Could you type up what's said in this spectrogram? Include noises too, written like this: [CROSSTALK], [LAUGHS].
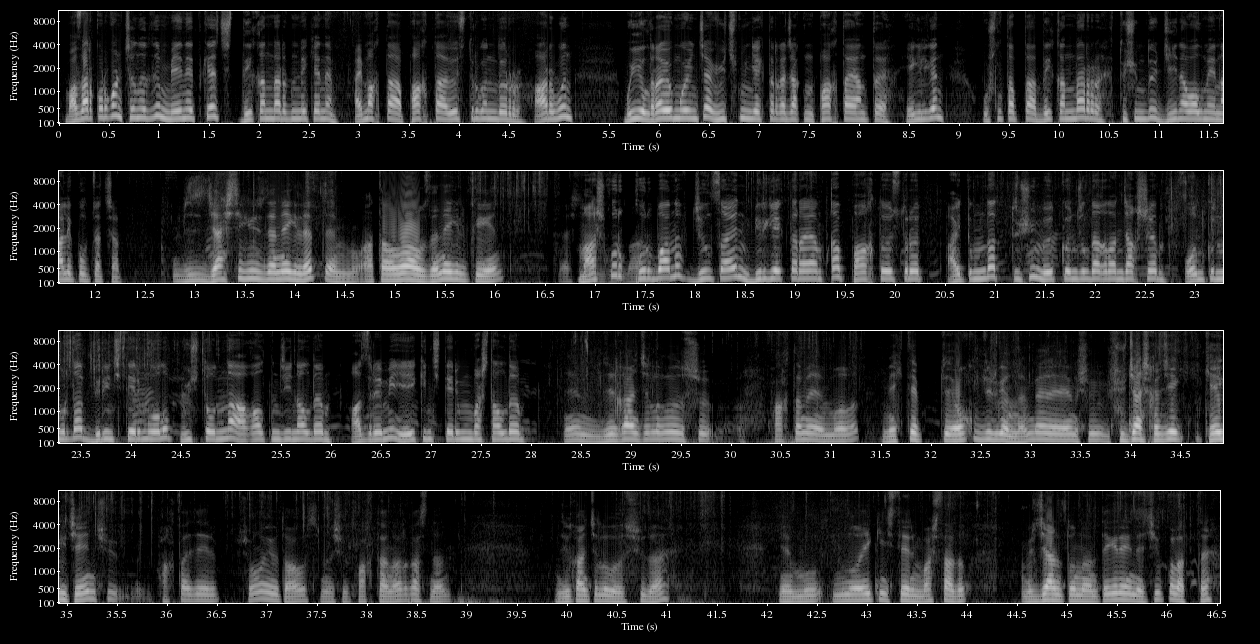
Базар коргон чыныгы мээнеткеч дыйкандардын мекени. Аймакта пахта өстүргөндөр арбын быйыл район боюнча үч миң гектарга жакын пахта аянты эгилген. Ушул тапта дыйкандар түшүмдү жыйнап алуу менен алек болуп жатышат. Биз жаштыгыбыздан эгилет ата бабабыздан эгилип келген. Машхур курбанов жыл сайын бир гектар аянтка пахта өстүрөт. Айтымында түшүм өткөн жылдагыдан жакшы. Он күн мурда биринчи терими болуп үч тонна ак алтын жыйналды. Азыр эми экинчи терими башталды. Эми дыйканчылыгыбыз ушу пахта менен болот мектепте окуп жүргөндөн бери эми ушу жашка келге чейин ушу пахта терип чоңоюп атабыз мына ушу пахтанын аркасынан дыйканчылыгыбыз ушу да эми мына экинчи терим баштадык бир жарым тоннанын тегерегинде чыгып калат да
